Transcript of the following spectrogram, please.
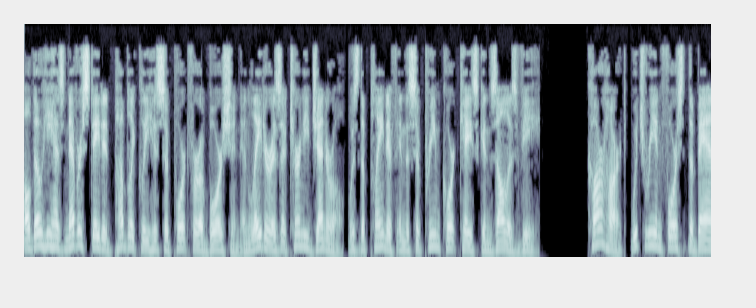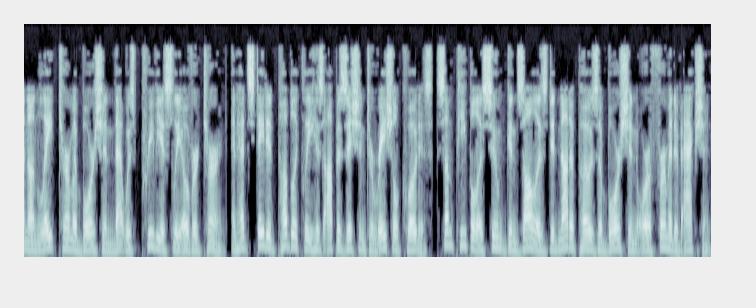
Although he has never stated publicly his support for abortion and later as Attorney General, was the plaintiff in the Supreme Court case Gonzales v. Carhart, which reinforced the ban on late-term abortion that was previously overturned, and had stated publicly his opposition to racial quotas. Some people assumed Gonzales did not oppose abortion or affirmative action.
